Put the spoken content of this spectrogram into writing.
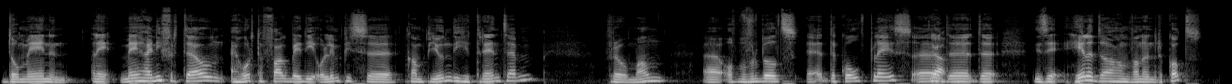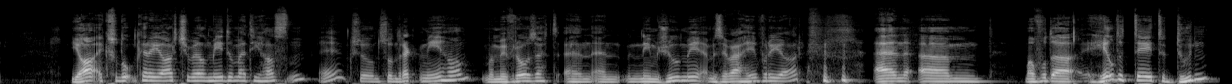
domeinen. Allee, mij ga je niet vertellen, hij hoort dat vaak bij die Olympische kampioen die getraind hebben, vrouw, man, eh, of bijvoorbeeld eh, de Coldplays, eh, Ja. de, de, die zijn hele dagen van hun rekot. Ja, ik zou ook een keer een jaartje wel meedoen met die gasten. Hè? Ik zou zo direct meegaan. Maar mijn vrouw zegt, en, en neem Jules mee en we zijn weg hè, voor een jaar. en, ehm, maar voor dat heel de tijd te doen,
